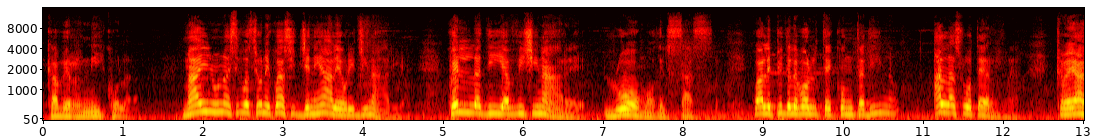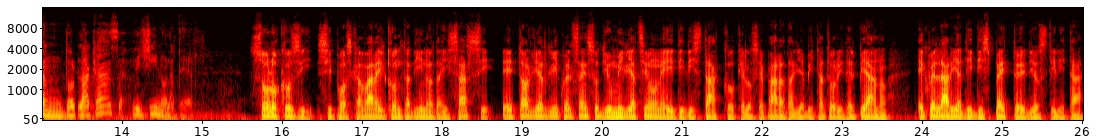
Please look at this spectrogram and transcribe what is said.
cavernicola, ma in una situazione quasi geniale e originaria, quella di avvicinare l'uomo del Sasso, quale più delle volte è contadino, alla sua terra, creando la casa vicino alla terra. Solo così si può scavare il contadino dai sassi e togliergli quel senso di umiliazione e di distacco che lo separa dagli abitatori del piano e quell'aria di dispetto e di ostilità.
